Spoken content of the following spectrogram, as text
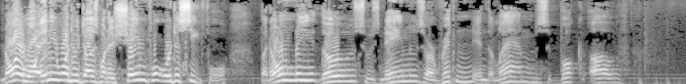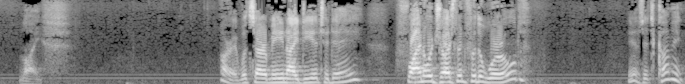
nor will anyone who does what is shameful or deceitful, but only those whose names are written in the Lamb's book of life. All right, what's our main idea today? Final judgment for the world? Yes, it's coming.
